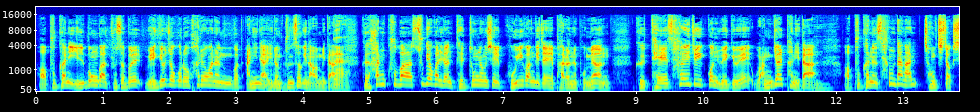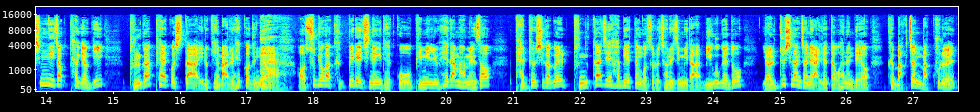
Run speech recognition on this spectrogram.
어, 북한이 일본과 교섭을 외교적으로 활용하는 것 아니냐 이런 분석이 나옵니다. 네. 그 한 쿠바 수교 관련 대통령실 고위 관계자의 발언을 보면 그 대사회주의권 외교의 완결판이다. 음. 어, 북한은 상당한 정치적 심리적 타격이 불가피할 것이다 이렇게 말을 했거든요. 네. 어, 수교가 극비리에 진행이 됐고 비밀리 회담하면서 발표 시각을 분까지 합의했던 것으로 전해집니다. 미국에도 12시간 전에 알렸다고 하는데요. 그 막전 막후를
